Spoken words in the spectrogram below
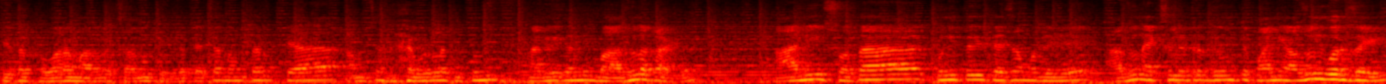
त्याचा फवारा मारायला चालू केलं त्याच्यानंतर त्या आमच्या ड्रायव्हरला तिथून नागरिकांनी बाजूला काढलं आणि स्वतः कुणीतरी त्याच्यामध्ये अजून ॲक्सिलेटर देऊन ते पाणी अजून वर जाईल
